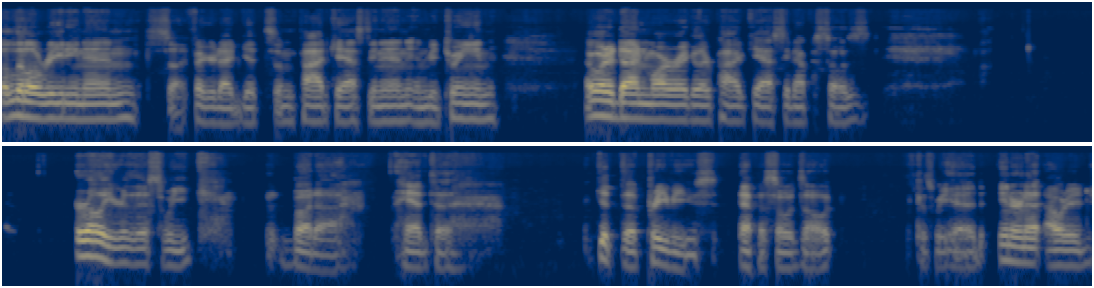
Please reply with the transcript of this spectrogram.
a little reading in. So I figured I'd get some podcasting in in between. I would have done more regular podcasting episodes earlier this week, but uh had to get the previews episodes out because we had internet outage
